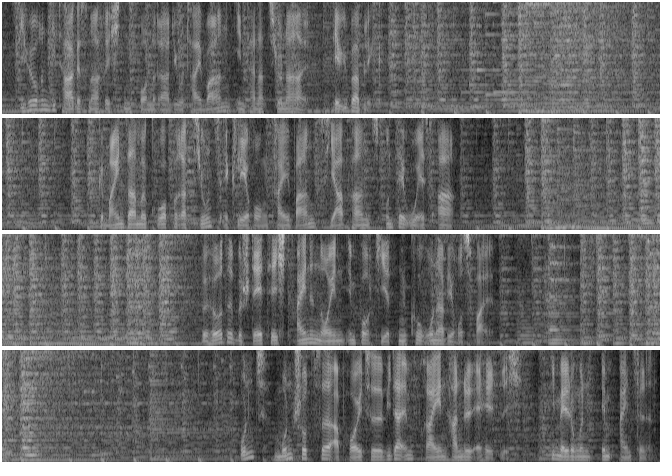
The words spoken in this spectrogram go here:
Sie hören die Tagesnachrichten von Radio Taiwan International. Der Überblick. Gemeinsame Kooperationserklärung Taiwans, Japans und der USA. Behörde bestätigt einen neuen importierten Coronavirus-Fall. Und Mundschutze ab heute wieder im freien Handel erhältlich. Die Meldungen im Einzelnen.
